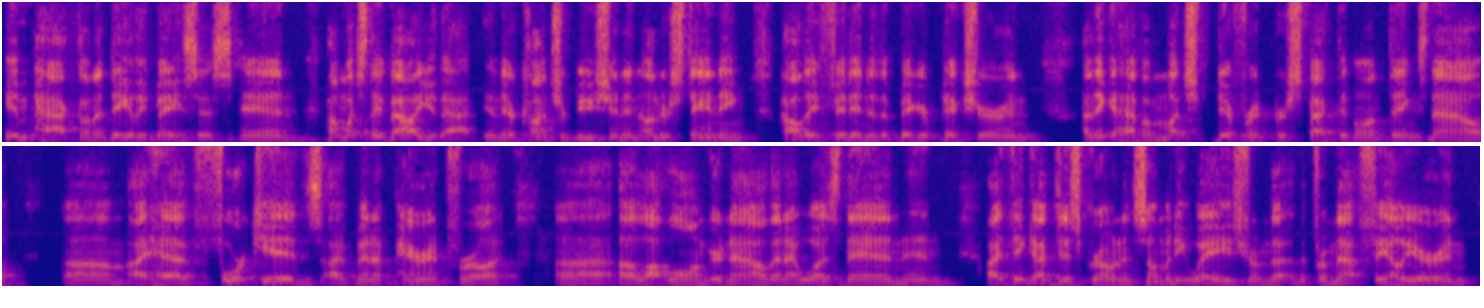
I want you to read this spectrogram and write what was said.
impact on a daily basis, and how much they value that and their contribution and understanding how they fit into the bigger picture. And I think I have a much different perspective on things now. Um, I have four kids. I've been a parent for a, uh, a lot longer now than I was then, and I think I've just grown in so many ways from the from that failure, and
